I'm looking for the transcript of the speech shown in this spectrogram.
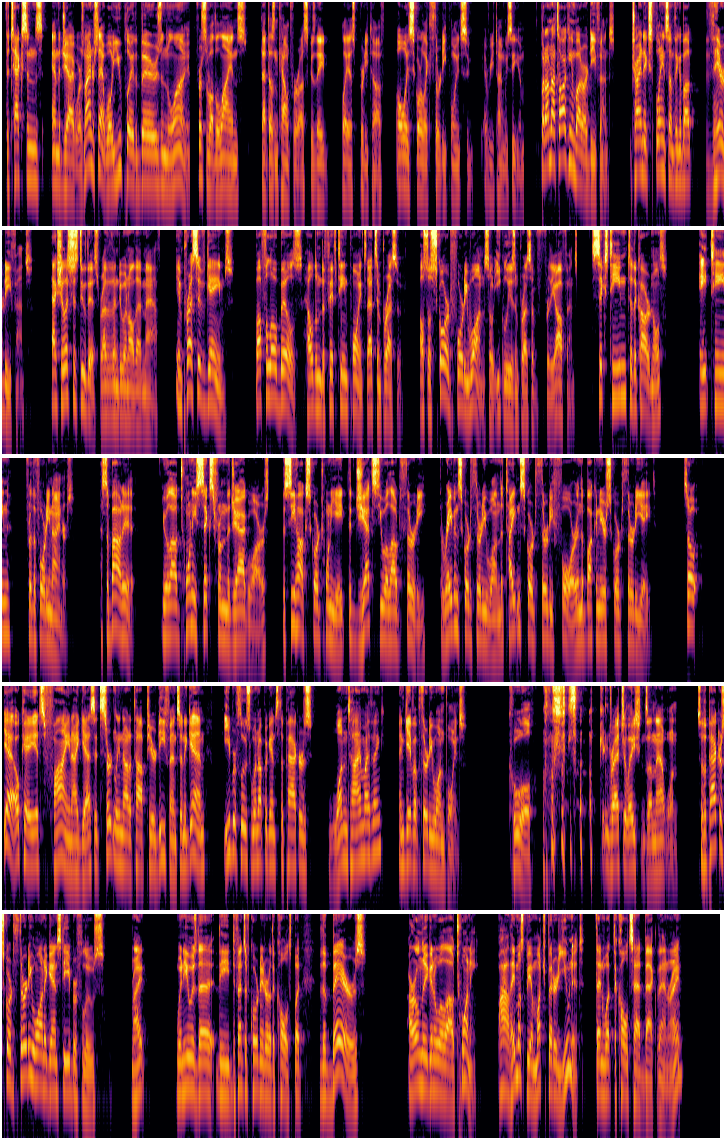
the Texans and the Jaguars, and I understand, well, you play the Bears and the Lions. First of all, the Lions that doesn't count for us because they play us pretty tough. Always score like 30 points every time we see them. But I'm not talking about our defense. Trying to explain something about their defense. Actually, let's just do this rather than doing all that math. Impressive games. Buffalo Bills held them to 15 points. That's impressive. Also scored 41, so equally as impressive for the offense. 16 to the Cardinals, 18 for the 49ers. That's about it. You allowed 26 from the Jaguars, the Seahawks scored 28. The Jets, you allowed 30. The Ravens scored 31. The Titans scored 34. And the Buccaneers scored 38. So, yeah, okay, it's fine, I guess. It's certainly not a top tier defense. And again, Eberflus went up against the Packers one time, I think, and gave up 31 points. Cool. Congratulations on that one. So the Packers scored 31 against Eberflus, right? when he was the the defensive coordinator of the Colts, but the Bears are only going to allow 20. Wow, they must be a much better unit than what the Colts had back then, right?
